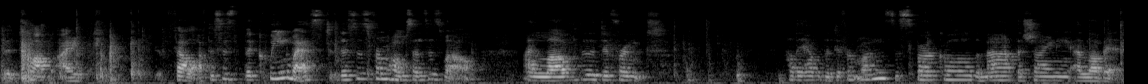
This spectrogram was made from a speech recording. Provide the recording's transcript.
the top I fell off. This is the Queen West. This is from HomeSense as well. I love the different, how they have the different ones, the sparkle, the matte, the shiny, I love it.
